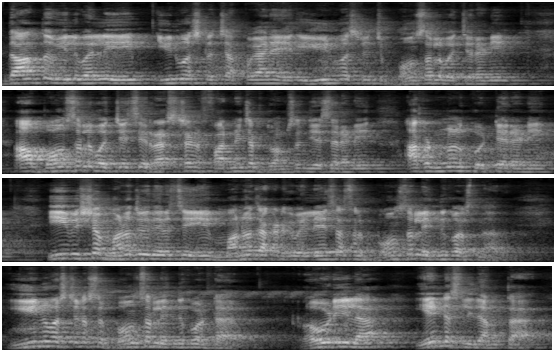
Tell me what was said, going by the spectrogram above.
దాంతో వీళ్ళు మళ్ళీ యూనివర్సిటీలో చెప్పగానే యూనివర్సిటీ నుంచి బౌన్సర్లు వచ్చారని ఆ బౌన్సర్లు వచ్చేసి రెస్టారెంట్ ఫర్నిచర్ ధ్వంసం చేశారని అక్కడ ఉన్న వాళ్ళు కొట్టారని ఈ విషయం మనోజ్కి తెలిసి మనోజ్ అక్కడికి వెళ్ళేసి అసలు బౌన్సర్లు ఎందుకు వస్తున్నారు? యూనివర్సిటీలో అసలు బౌన్సర్లు ఎందుకు ఉంటారు? రౌడీలా? ఏంటి అసలు ఇదంతా?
